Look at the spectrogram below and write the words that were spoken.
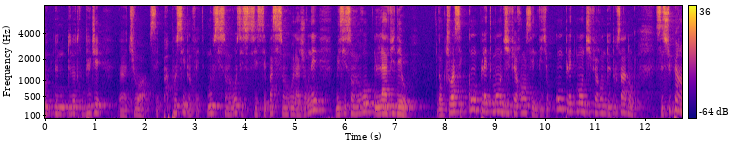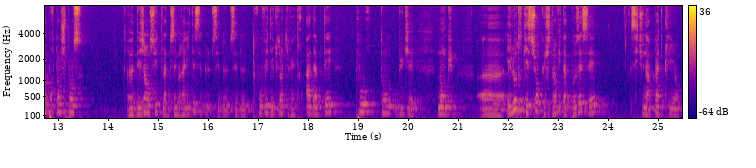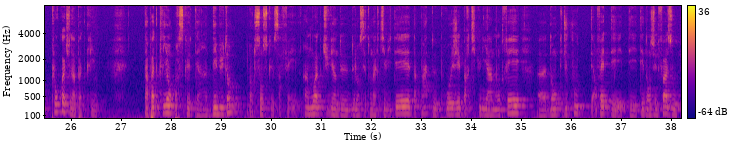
notre budget. Euh, tu vois, c'est pas possible en fait. Nous, 600 euros, c'est pas 600 euros la journée, mais 600 euros la vidéo. Donc, tu vois, c'est complètement différent, c'est une vision complètement différente de tout ça. Donc, c'est super important, je pense, euh, déjà, ensuite, la deuxième réalité, c'est de, trouver des clients qui vont être adaptés pour ton budget. Donc, euh, et l'autre question que je t'invite à te poser, c'est si tu n'as pas de clients, pourquoi tu n'as pas de clients Tu n'as pas de clients parce que tu es un débutant, dans le sens que ça fait un mois que tu viens de, lancer ton activité, tu n'as pas de projet particulier à montrer. Euh, donc, du coup, en fait, tu es, dans une phase où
